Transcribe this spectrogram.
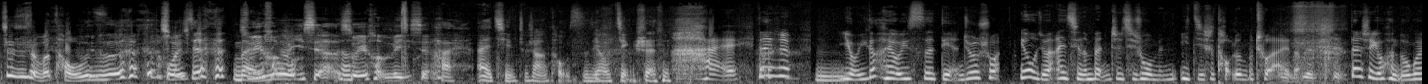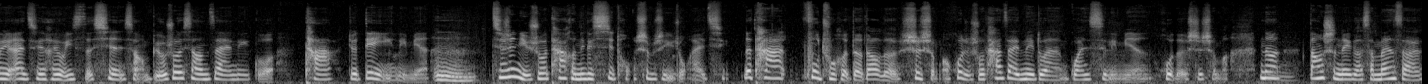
这是什么投资？我先所以很危险，所以很危险。嗨，爱情就像投资，要谨慎。嗨，但是 有一个很有意思的点，就是说，因为我觉得爱情的本质，其实我们一集是讨论不出来的。也是。但是有很多关于爱情很有意思的现象，比如说像在那个他就电影里面，嗯，其实你说他和那个系统是不是一种爱情？那他付出和得到的是什么？或者说他在那段关系里面获得是什么？那当时那个 Samantha，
